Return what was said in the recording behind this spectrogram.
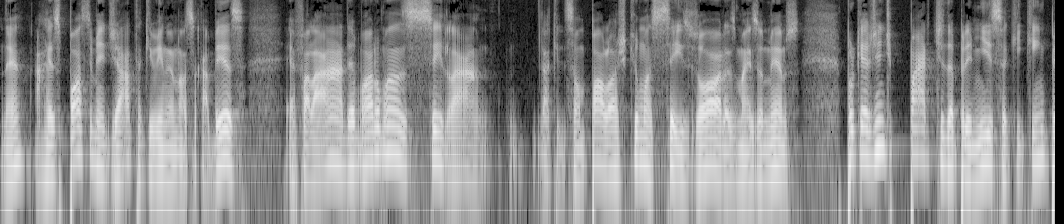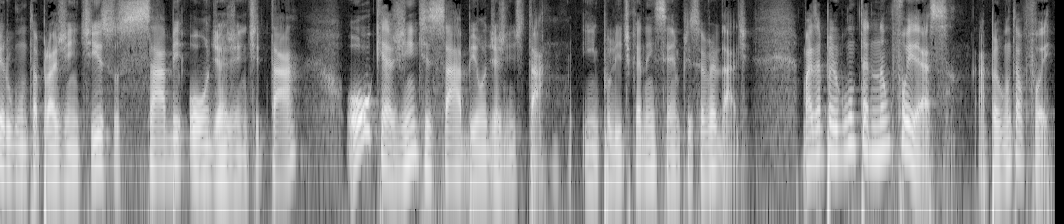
né? A resposta imediata que vem na nossa cabeça é falar, ah, demora umas, sei lá, daqui de São Paulo, acho que umas seis horas mais ou menos, porque a gente parte da premissa que quem pergunta para a gente isso sabe onde a gente está ou que a gente sabe onde a gente está. Em política nem sempre isso é verdade. Mas a pergunta não foi essa. A pergunta foi:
